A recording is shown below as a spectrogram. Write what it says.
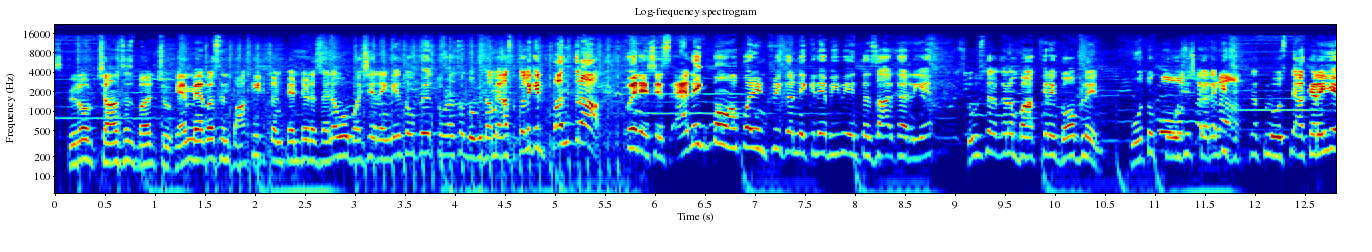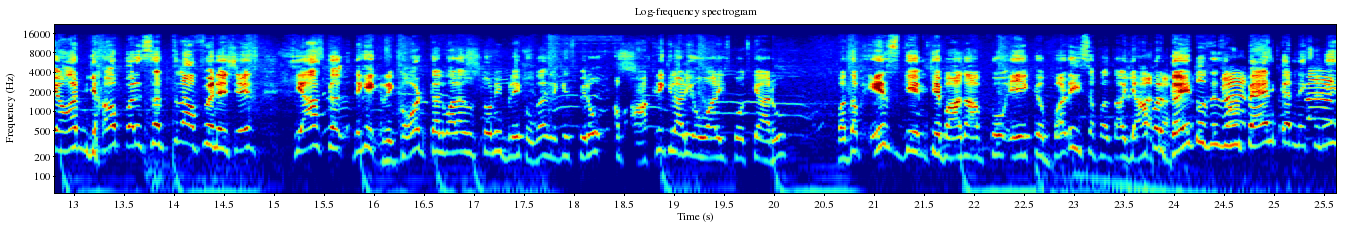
स्पिरो चांसेस बढ़ चुके हैं। मैं बस इन बाकी कंटेंडर्स है ना वो बचे रहेंगे तो फिर थोड़ा सा दुविधा में आ सकता लेकिन पंद्रह फिनिशेस एनिग्मा वहाँ पर एंट्री करने के लिए अभी भी इंतज़ार कर रही है। दूसरी अगर हम बात करें गॉबलिन वो तो कोशिश करेगी जितना क्लोज क्या है। और यहाँ पर सत्रह फिनिशेस क्या कल देखिए रिकॉर्ड कल वाला तो नहीं ब्रेक होगा लेकिन स्पिरो अब आखिरी खिलाड़ी ओवर स्पोर्ट्स के आरू। मतलब इस गेम के बाद आपको एक बड़ी सफलता। यहाँ पर गए तो ज़रूर पैन करने के लिए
